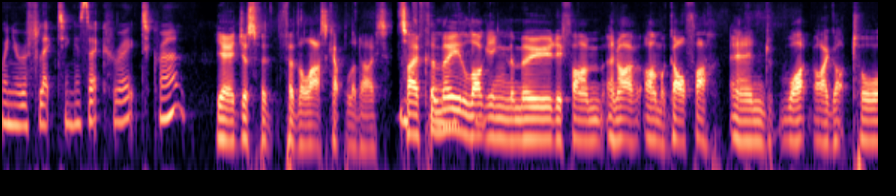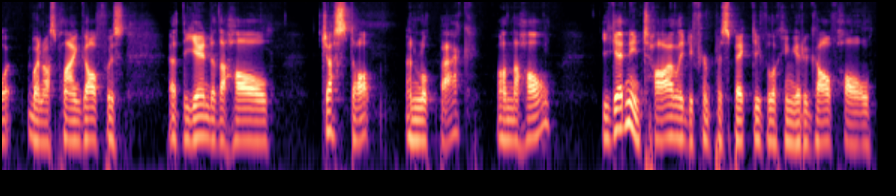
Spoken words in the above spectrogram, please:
when you're reflecting. Is that correct, Grant? Yeah, just for, for the last couple of days. so for me, logging the mood, if I'm and I, I'm a golfer, and what I got taught when I was playing golf was at the end of the hole, just stop and look back on the hole. You get an entirely different perspective looking at a golf hole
